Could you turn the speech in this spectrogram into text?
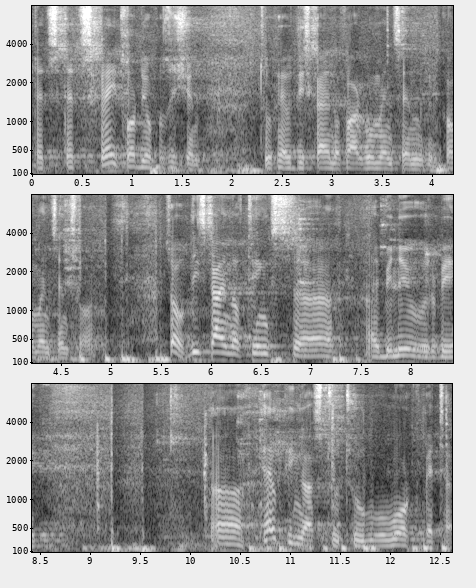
That's, that's great for the opposition to have this kind of arguments and comments and so on. So these kind of things, uh, I believe, will be uh, helping us to, to work better.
